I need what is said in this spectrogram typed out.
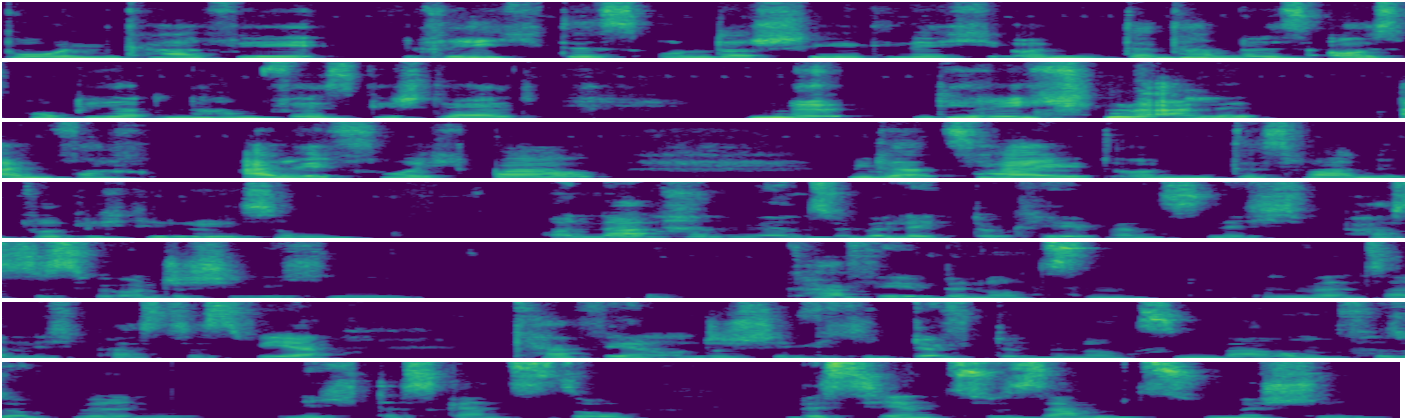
Bohnenkaffee, riecht es unterschiedlich? Und dann haben wir das ausprobiert und haben festgestellt, nö, die riechen alle einfach alle furchtbar mit der Zeit und das war nicht wirklich die Lösung. Und dann haben wir uns überlegt, okay, wenn es nicht passt, dass wir unterschiedlichen Kaffee benutzen und wenn es dann nicht passt, dass wir Kaffee und unterschiedliche Düfte benutzen, warum versuchen wir denn nicht das Ganze so ein bisschen zusammenzumischen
